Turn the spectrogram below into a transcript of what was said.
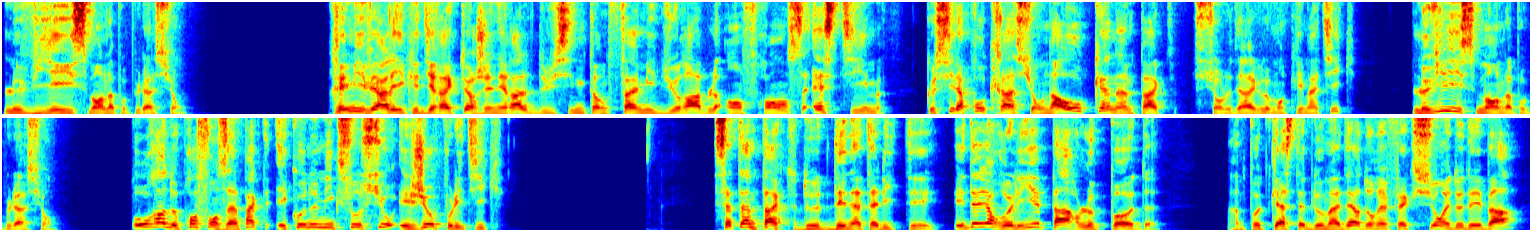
le vieillissement de la population. Rémi Verlick, directeur général du think tank Famille Durable en France, estime que si la procréation n'a aucun impact sur le dérèglement climatique, le vieillissement de la population aura de profonds impacts économiques, sociaux et géopolitiques. Cet impact de dénatalité est d'ailleurs relié par le POD, un podcast hebdomadaire de réflexion et de débat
